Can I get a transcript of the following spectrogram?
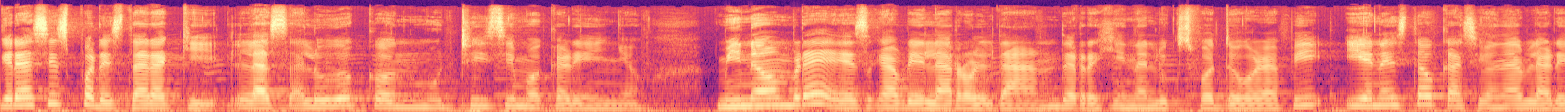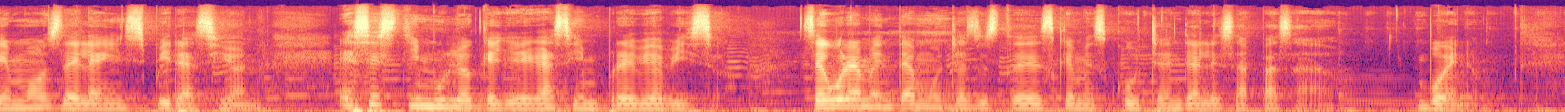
Gracias por estar aquí, la saludo con muchísimo cariño. Mi nombre es Gabriela Roldán de Regina Lux Photography y en esta ocasión hablaremos de la inspiración, ese estímulo que llega sin previo aviso. Seguramente a muchas de ustedes que me escuchan ya les ha pasado. Bueno,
